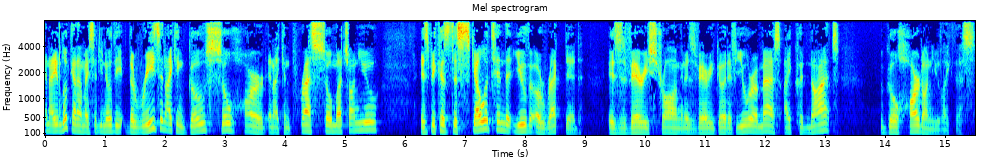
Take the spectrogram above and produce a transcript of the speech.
and I looked at him, I said, you know, the, the reason I can go so hard and I can press so much on you is because the skeleton that you've erected is very strong and is very good. If you were a mess, I could not go hard on you like this.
